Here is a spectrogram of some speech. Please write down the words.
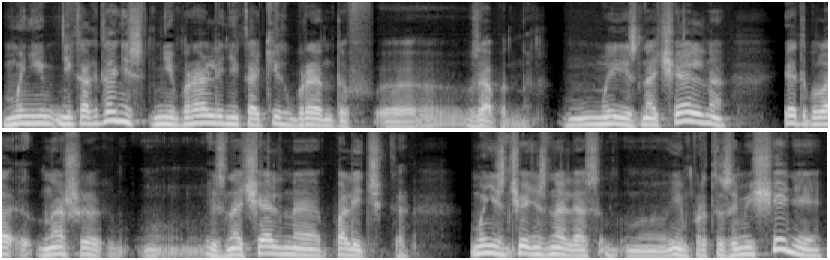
мы не, никогда не, не брали никаких брендов западных. Мы изначально, это была наша изначальная политика. Мы ничего не знали о импортозамещении,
